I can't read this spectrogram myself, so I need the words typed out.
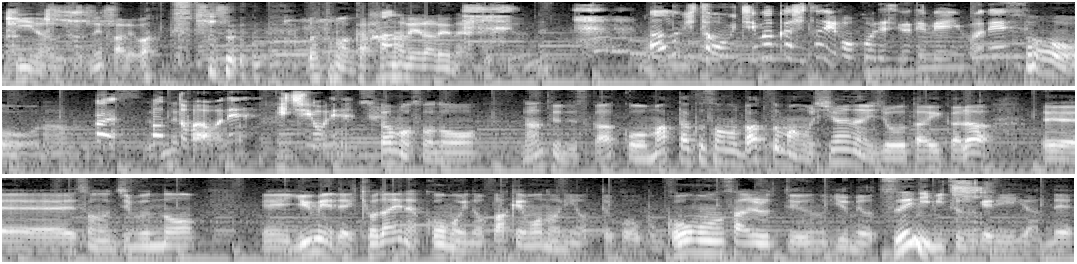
気になるんですよね彼は。バットマンから離れられないんですよね。あの人を打ち負かしたい方向ですよねメインはね。そうなんですよね。バットマンはね一応ね。しかもそのなんていうんですか？こう全くそのバットマンを知らない状態から、えーその自分の、えー夢で巨大なコウモリの化け物によってこう拷問されるっていう夢を常に見続けてきたんで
